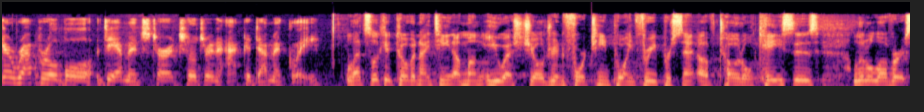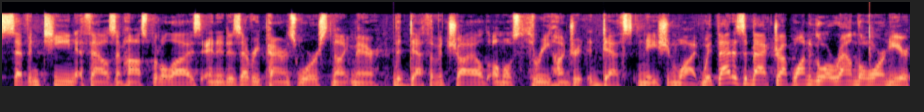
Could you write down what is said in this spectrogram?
irreparable damage to our children academically. Let's look at COVID 19 among U.S. children 14.3% of total cases, a little over 17,000 hospitalized, and it is every parent's worst nightmare the death of a child, almost 300 deaths nationwide. With that as a backdrop, want to go around the horn here.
